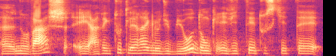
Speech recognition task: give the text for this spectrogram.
euh, nos vaches et avec toutes les règles du bio, donc éviter tout ce qui était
